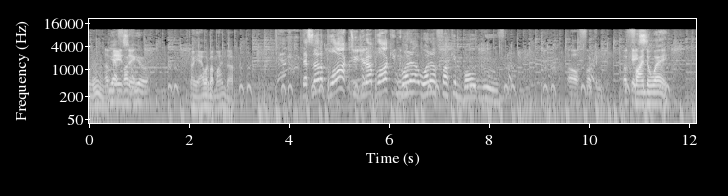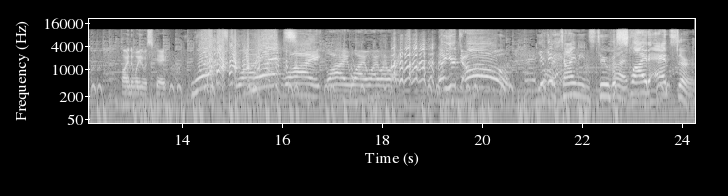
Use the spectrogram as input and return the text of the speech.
Oh. Yeah, fuck Amazing. you. oh, yeah. What about mine, though? That's not a block, dude. You're not blocking when What you... a what a fucking bold move. Oh, fucking... Okay, Find a way. find a way to escape. What? Why? Why? Why? Why? Why? Why? Why? no, you do. Oh! You get The timing's too the much. slide answer.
